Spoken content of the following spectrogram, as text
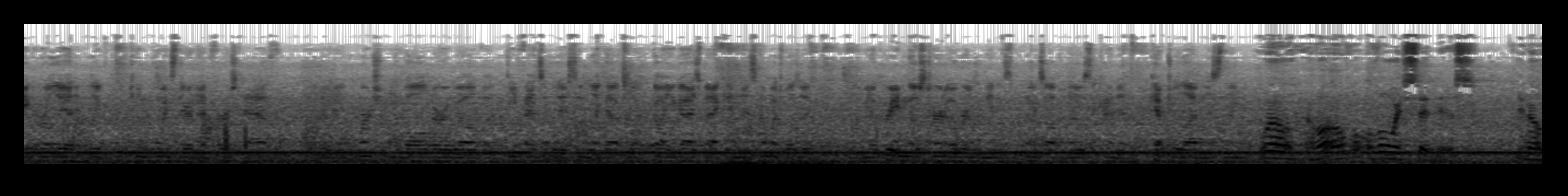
early. I believe 14 points there in that first half. You know, weren't shooting the ball very well, but defensively it seemed like that what got you guys back in this. How much was it? You know, creating those turnovers and getting some points off of those that kind of kept you alive in this thing. Well, I've, always said this. You know,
